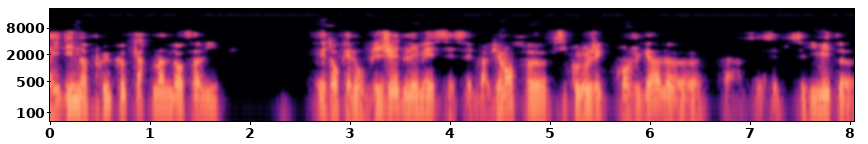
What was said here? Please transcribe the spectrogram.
Heidi n'a plus que Cartman dans sa vie. Et donc elle est obligée de l'aimer, c'est de la violence euh, psychologique conjugale, euh, c'est- c'est c'est limite euh,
